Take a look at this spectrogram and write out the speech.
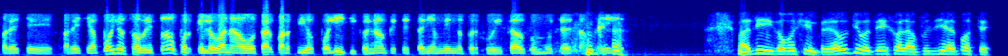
para ese para ese apoyo sobre todo porque lo van a votar partidos políticos no que se estarían viendo perjudicados con muchas de esas medidas. Martín como siempre la última te dejo la justicia del poste.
